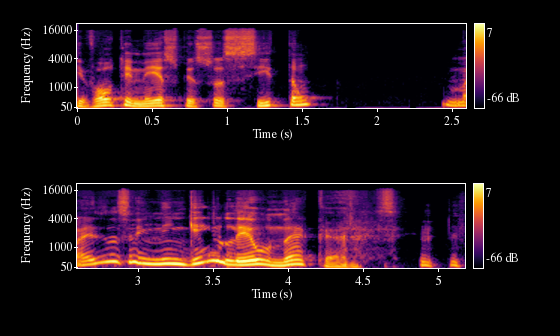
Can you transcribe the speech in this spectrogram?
que volta e meia as pessoas citam, mas assim, ninguém leu, né, cara?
